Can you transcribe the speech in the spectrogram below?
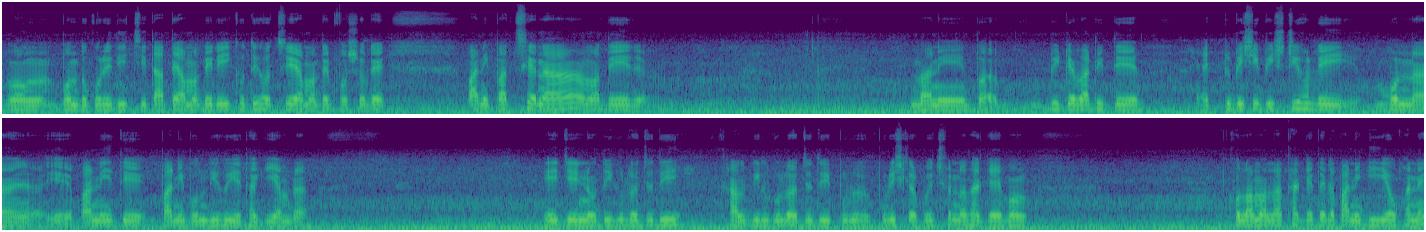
এবং বন্ধ করে দিচ্ছি। তাতে আমাদের এই ক্ষতি হচ্ছে, আমাদের ফসলে পানি পাচ্ছে না, আমাদের মানে বিটে বাটিতে একটু বেশি বৃষ্টি হলেই বন্যা পানিতে পানিবন্দি হয়ে থাকি আমরা। এই যে নদীগুলো যদি খাল বিলগুলো যদি পরিষ্কার পরিচ্ছন্ন থাকে এবং খোলামেলা থাকে, তাহলে পানি গিয়ে ওখানে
